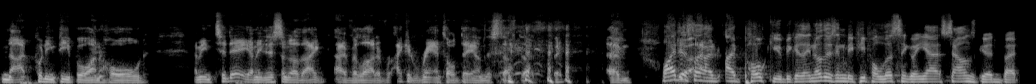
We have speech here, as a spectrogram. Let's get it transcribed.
not putting people on hold, I mean, today, I mean, just another, I, I have a lot of, I could rant all day on this stuff, Doug, but, um, well, I just thought I, I'd, I'd, poke you because I know there's going to be people listening going, yeah, it sounds good, but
